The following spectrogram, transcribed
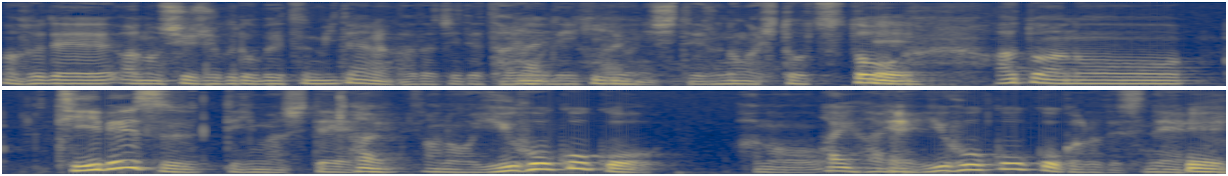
まあ、それであの就職度別みたいな形で対応できるようにしているのが一つと、はい。はい、あとあの T ベースって言いまして、はい、あの UFO 高校あの、はいはい、え UFO 高校からですね、え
